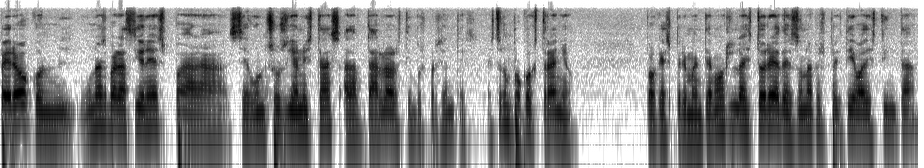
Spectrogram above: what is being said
pero con unas variaciones para, según sus guionistas, adaptarlo a los tiempos presentes. Esto es un poco extraño, porque experimentemos la historia desde una perspectiva distinta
